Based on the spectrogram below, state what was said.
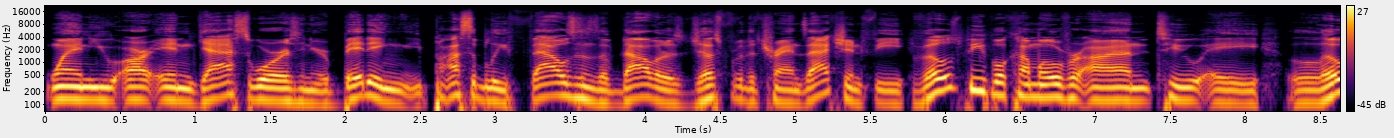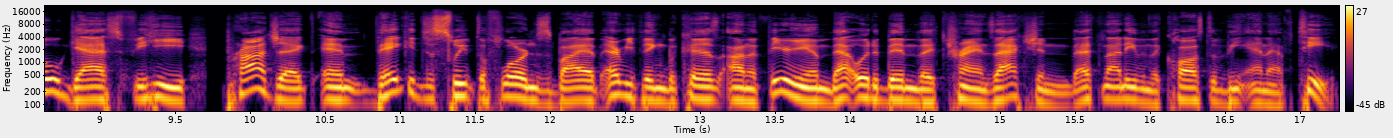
when you are in gas wars and you're bidding possibly thousands of dollars just for the transaction fee. Those people come over on to a low gas fee project and they could just sweep the floor and just buy up everything because on ethereum that would have been the transaction. That's not even the cost of the nft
